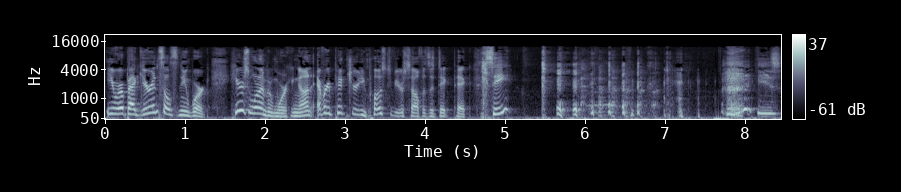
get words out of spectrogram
you wrote back. Your insults need work. Here's what I've been working on. Every picture you post of yourself is a dick pic. See? He's.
